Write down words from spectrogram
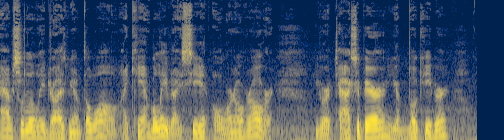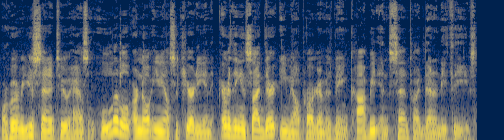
absolutely drives me up the wall. I can't believe it. I see it over and over and over. Your tax preparer, your bookkeeper, or whoever you send it to has little or no email security, and everything inside their email program is being copied and sent to identity thieves.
